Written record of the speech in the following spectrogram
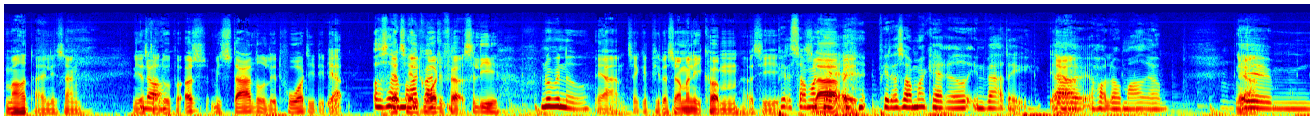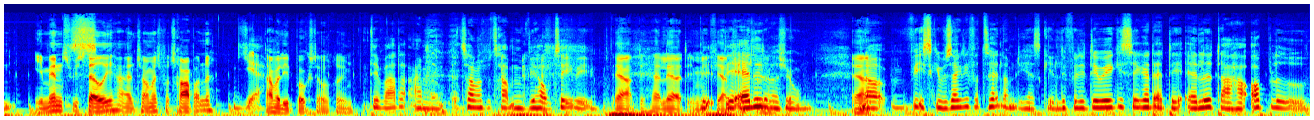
Meget dejlig sang. Vi har Nå. startet på os. Vi startede lidt hurtigt i det. Ja. Og så Jeg talte hurtigt før, så lige, Nu er vi nede. ja, så kan Peter Sommer lige komme og sige, Peter Sommer, kan, Peter Sommer kan redde en hver dag. Jeg ja. holder jo meget af ham. Ja. Øhm, Imens vi stadig har Thomas på trapperne, ja, der var lige et bogstavsrim. det var der. Ej, men Thomas på trappen, vi har jo tv. Ja, det har jeg lært i min fjernsyn. det er alliteration. Ja. Nå, vi, skal vi så ikke lige fortælle om de her skilte? Fordi det er jo ikke sikkert, at det er alle, der har oplevet...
